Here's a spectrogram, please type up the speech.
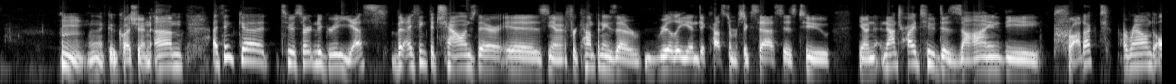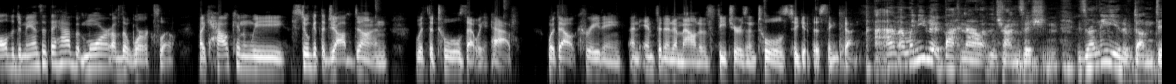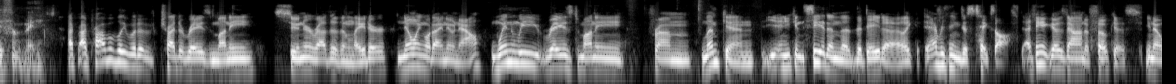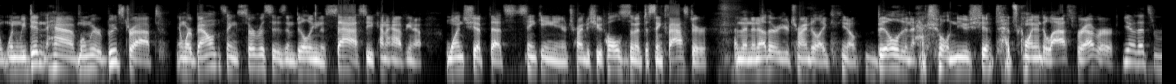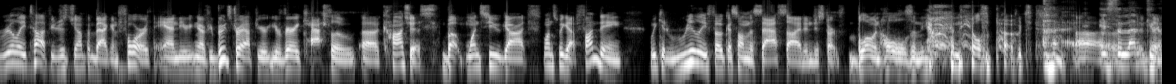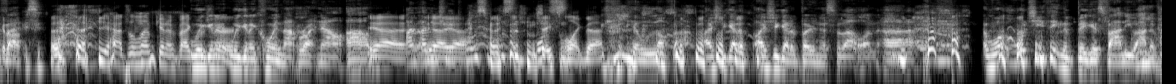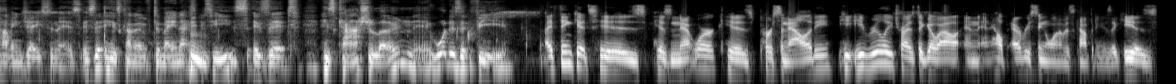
Hmm, good question. Um, I think uh, to a certain degree, yes. But I think the challenge there is, you know, for companies that are really into customer success, is to, you know, not try to design the product around all the demands that they have, but more of the workflow. Like, how can we still get the job done with the tools that we have? Without creating an infinite amount of features and tools to get this thing done. And, when you look back now at the transition, is there anything you'd have done differently? I, I probably would have tried to raise money sooner rather than later, knowing what I know now. When we raised money from Lemkin, and you can see it in the, the data, like everything just takes off. I think it goes down to focus. You know, when we didn't have, when we were bootstrapped and we're balancing services and building the SaaS, so you kind of have, you know, one ship that's sinking and you're trying to shoot holes in it to sink faster and then another you're trying to like you know build an actual new ship that's going to last forever. You know that's really tough. You're just jumping back and forth and you, know if you're bootstrapped you're, you're very cash flow uh, conscious. But once you got once we got funding we could really focus on the SaaS side and just start blowing holes in the in the old boat. Uh, it's the Lemkin effect. yeah, it's a Lemkin effect. We're gonna sure. we're gonna coin that right now. Um, yeah, I'm, I'm yeah, yeah. What's, what's the, what's, Jason like that. He'll love that. I should get a I should get a bonus for that one. Uh, what what do you think the biggest value add of having Jason is? Is it his kind of domain hmm. expertise? Hmm. Is it his cash alone? What is it for you? I think it's his his network, his personality. He he really tries to go out and, and help every single one of his companies. Like he is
